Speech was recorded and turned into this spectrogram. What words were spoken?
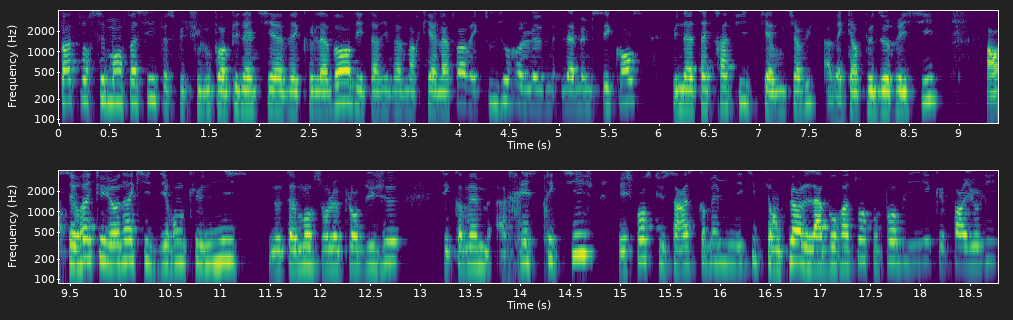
pas forcément facile parce que tu loupes un penalty avec la board et tu arrives à marquer à la fin avec toujours la même séquence, une attaque rapide qui aboutit à but avec un peu de réussite. Alors c'est vrai qu'il y en a qui diront que Nice, notamment sur le plan du jeu, c'est quand même restrictif, mais je pense que ça reste quand même une équipe qui est en plein laboratoire. Faut pas oublier que Farioli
